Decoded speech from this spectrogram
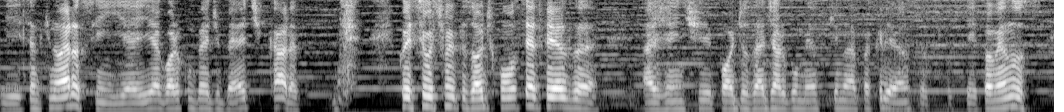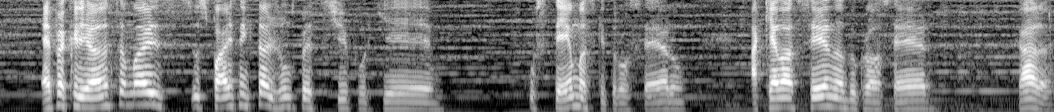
E sendo que não era assim. E aí agora com Bad Batch, cara, com esse último episódio, com certeza a gente pode usar de argumento que não é pra criança, porque pelo menos é pra criança, mas os pais têm que estar junto pra assistir, porque os temas que trouxeram, aquela cena do Crosshair. Cara,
